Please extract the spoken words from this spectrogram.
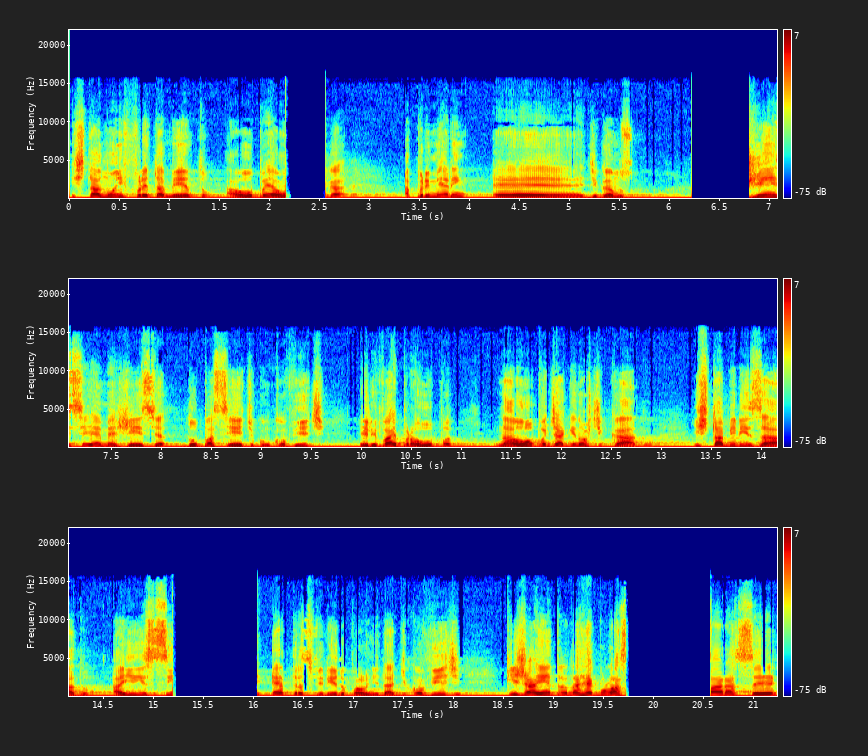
está no enfrentamento, a UPA é a, a primeira, é, digamos, urgência e emergência do paciente com Covid, ele vai para a UPA, na UPA diagnosticado, estabilizado, aí sim é transferido para a unidade de Covid, que já entra na regulação para ser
